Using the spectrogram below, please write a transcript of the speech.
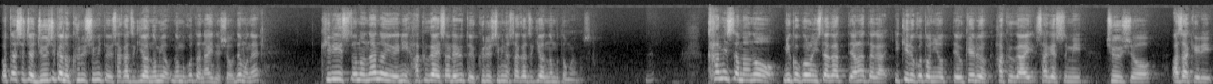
私たちは十字架の苦しみという杯は飲み飲むことはないでしょうでもねキリストの名のゆえに迫害されるという苦しみの杯は飲むと思います。神様の御心に従ってあなたが生きることによって受ける迫害蔑み中傷あざけり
